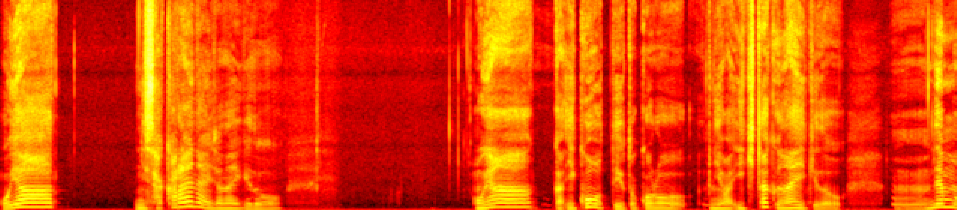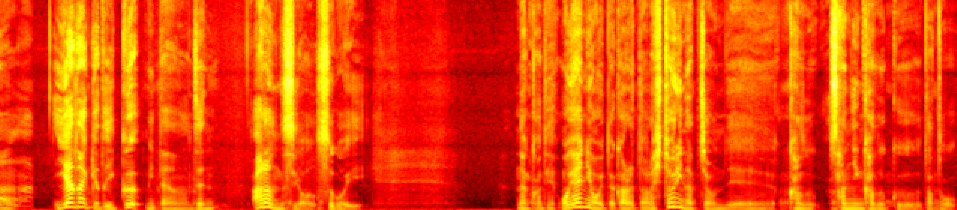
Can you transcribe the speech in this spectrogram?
親に逆らえないじゃないけど親が行こうっていうところには行きたくないけど、うん、でも嫌だけど行くみたいなの全あるんですよすごい。なんかね親に置いてかれたら一人になっちゃうんで家族3人家族だと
